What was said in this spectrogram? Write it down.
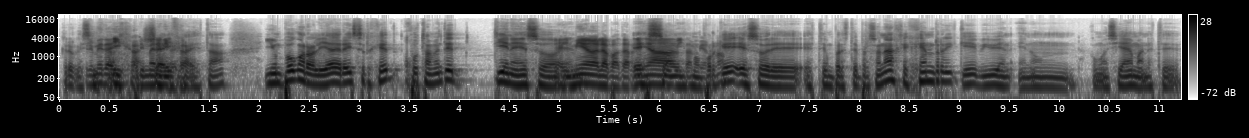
Creo que sí. Primera hija. Primera hija está. Y un poco en realidad Eraserhead justamente tiene eso. El miedo a la paternidad. Eso mismo, porque es sobre este, este personaje, Henry, que vive en un, como decía Emma, en este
